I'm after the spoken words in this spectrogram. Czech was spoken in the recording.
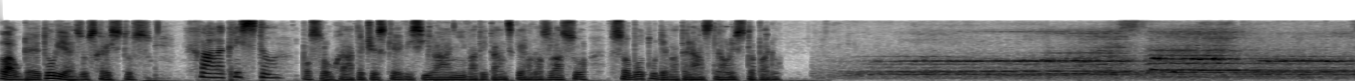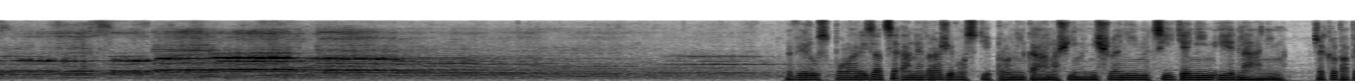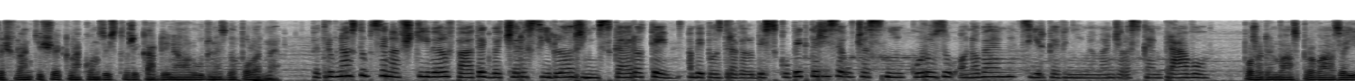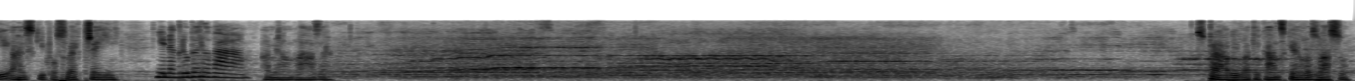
Laudetur Jezus Christus. Chvála Kristu. Posloucháte české vysílání Vatikánského rozhlasu v sobotu 19. listopadu. Virus polarizace a nevraživosti proniká naším myšlením, cítěním i jednáním, řekl papež František na konzistoři kardinálů dnes dopoledne. Petrův nástupce navštívil v pátek večer sídlo římské roty, aby pozdravil biskupy, kteří se účastní kurzu o novém církevním manželském právu. Pořadem vás provázejí a hezký poslech přejí Jinak Gruberová a Milan Glázer. Zprávy vatikánského rozhlasu.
